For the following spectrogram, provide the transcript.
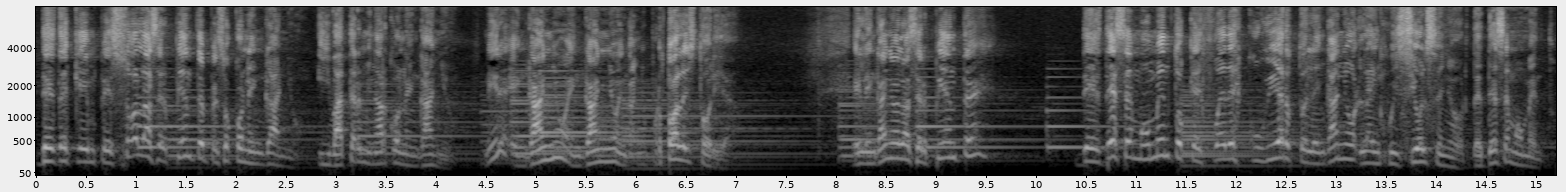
Desde que empezó la serpiente empezó con engaño y va a terminar con engaño. Mire, engaño, engaño, engaño, por toda la historia. El engaño de la serpiente, desde ese momento que fue descubierto el engaño, la enjuició el Señor, desde ese momento,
